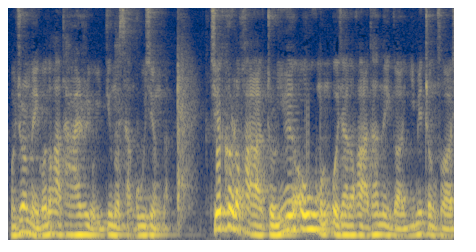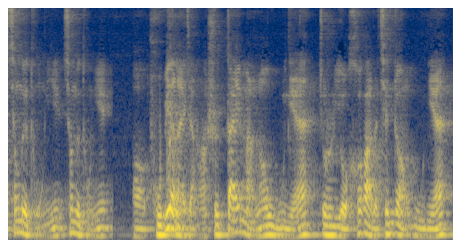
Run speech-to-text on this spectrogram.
我觉得美国的话，它还是有一定的残酷性的。捷克的话，就是因为欧盟国家的话，它那个移民政策相对统一，相对统一。呃，普遍来讲啊，是待满了五年，就是有合法的签证五年。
